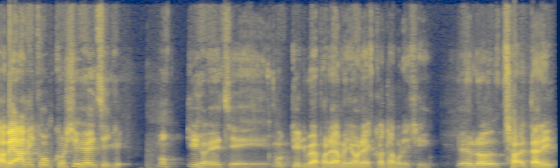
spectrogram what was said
তবে আমি খুব খুশি হয়েছি, মুক্তি হয়েছে। মুক্তির ব্যাপারে আমি অনেক কথা বলেছি। এ হলো ছয় তারিখ।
